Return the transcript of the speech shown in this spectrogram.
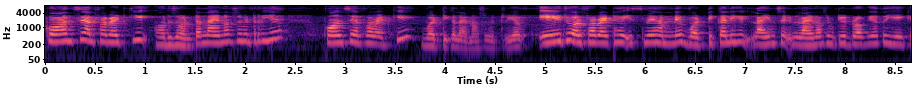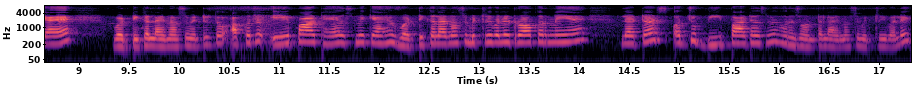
कौन से अल्फ़ाबेट की हॉरिजॉन्टल लाइन ऑफ़ सिमेट्री है कौन से अल्फ़ाबेट की? वर्टिकल लाइन ऑफ़ सिमेट्री अब ए जो अल्फ़ाबेट है, इसमें हमने vertically line line of symmetry draw किया तो ये क्या है? वर्टिकल लाइन ऑफ़ सिमेट्री तो आपका जो ए पार्ट है, उसमें क्या है? वर्टिकल लाइन ऑफ़ सिमेट्री वाले ड्रॉ करने हैं लेटर्स और जो बी पार्ट है, उसमें हॉरिजॉन्टल लाइन ऑफ़ सिमेट्री वाले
